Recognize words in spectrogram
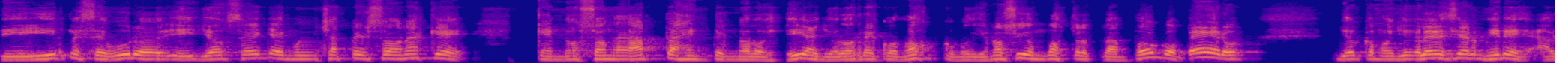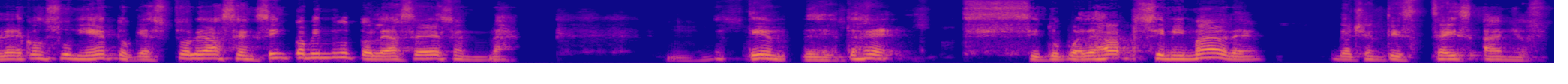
Sí, pues seguro. Y yo sé que hay muchas personas que, que no son aptas en tecnología. Yo lo reconozco, porque yo no soy un monstruo tampoco, pero yo, como yo le decía, mire, hablé con su nieto, que esto le hace en cinco minutos, le hace eso en nada. ¿Entiendes? Entonces, si tú puedes, si mi madre de 86 años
